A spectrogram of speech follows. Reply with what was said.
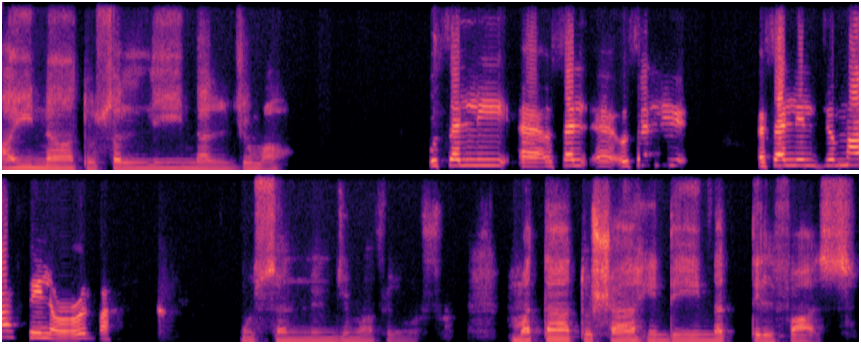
أين تصلين الجمعة؟ أصلي آه أصلي آه أصلي أصلي الجمعة في الغرفة أصلي الجمعة في الغرفة متى تشاهدين التلفاز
